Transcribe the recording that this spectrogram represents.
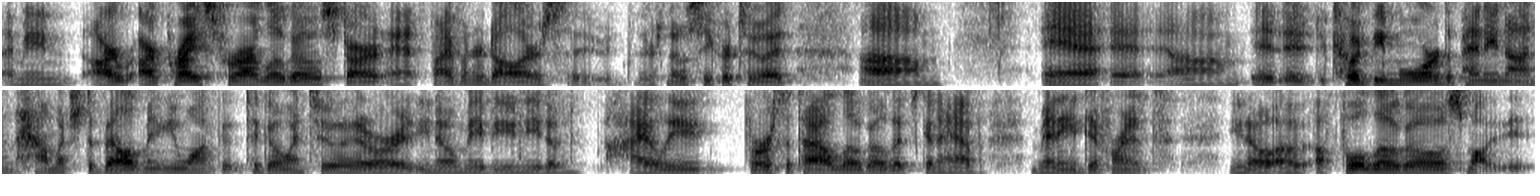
I mean, our, our price for our logos start at $500. There's no secret to it. Um, and um, it, it could be more depending on how much development you want to go into it or you know maybe you need a highly versatile logo that's going to have many different you know a, a full logo small it,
